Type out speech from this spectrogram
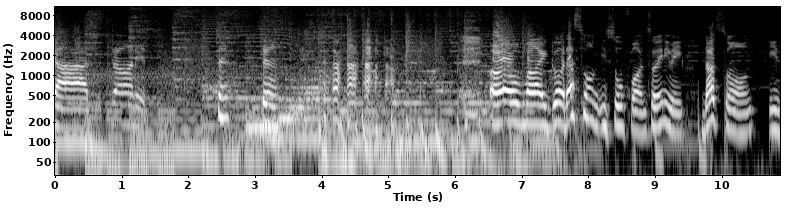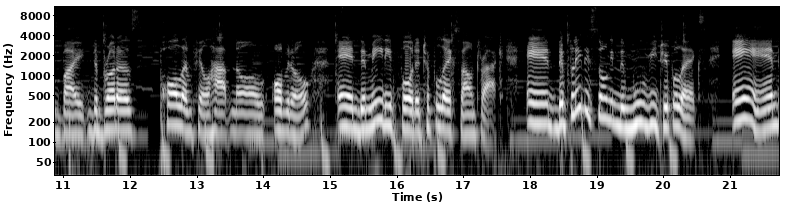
God darn it. Oh my god, that song is so fun. So, anyway, that song is by the brothers Paul and Phil Hartnoll Orbital, and they made it for the Triple X soundtrack. And they played this song in the movie Triple X, and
